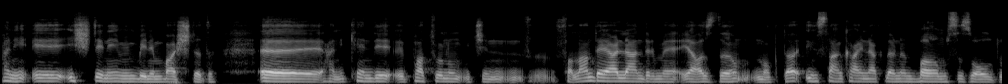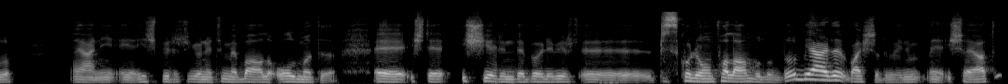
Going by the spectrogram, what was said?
hani e, iş deneyimim benim başladı. E, hani kendi patronum için falan değerlendirme yazdığım nokta insan kaynaklarının bağımsız olduğu. Yani e, hiçbir yönetime bağlı olmadığı, e, işte iş yerinde böyle bir e, psikoloğun falan bulunduğu bir yerde başladı benim e, iş hayatım.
